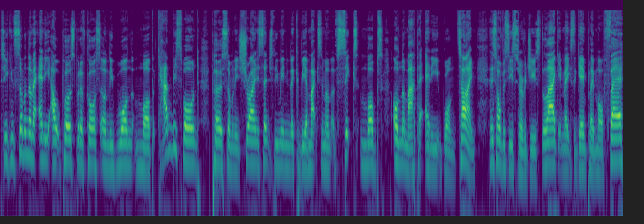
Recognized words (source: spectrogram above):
So you can summon them at any outpost, but of course, only one mob can be spawned per summoning shrine, essentially meaning there can be a maximum of six mobs on the map at any one time. This obviously is to reduce lag, it makes the gameplay more fair,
